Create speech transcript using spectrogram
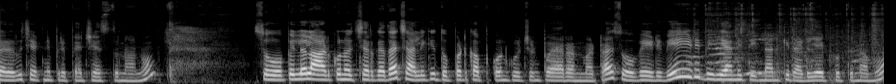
పెరుగు చట్నీ ప్రిపేర్ చేస్తున్నాను. సో పిల్లలు ఆడుకొని వచ్చారు కదా చలికి దుప్పటి కప్పుకొని కూర్చుని పోయారనమాట సో వేడి వేడి బిర్యానీ తినడానికి రెడీ అయిపోతున్నాము.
